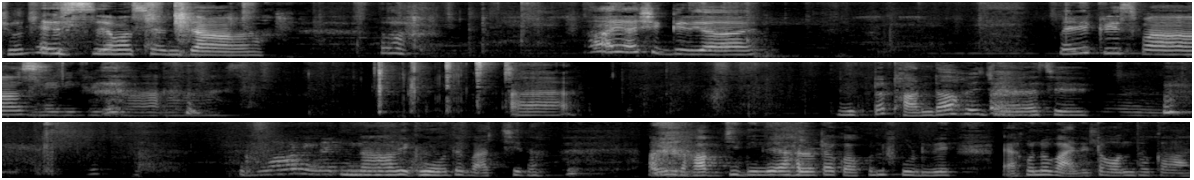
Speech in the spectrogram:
চলে এসছে আমার সেন্টা আয় আয় শিগগিরি আয় মেরি ক্রিসমাস মেরি ক্রিসমাস মুখটা ঠান্ডা হয়ে জমে গেছে না আমি ঘুমোতে পারছি না। আমি ভাবছি দিনের আলোটা কখন ফুটবে। এখনও বাইরেটা অন্ধকার।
